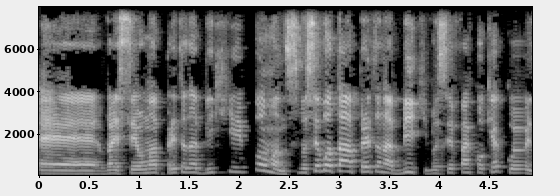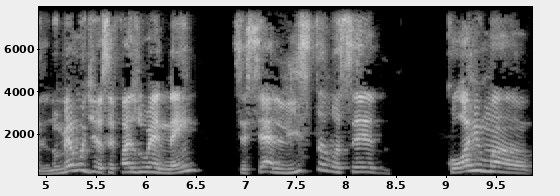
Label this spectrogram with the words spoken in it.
É, vai ser uma preta da Bic. que, Pô, mano, se você botar a preta na Bic, você faz qualquer coisa. No mesmo dia, você faz o Enem, você se alista, você corre uma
